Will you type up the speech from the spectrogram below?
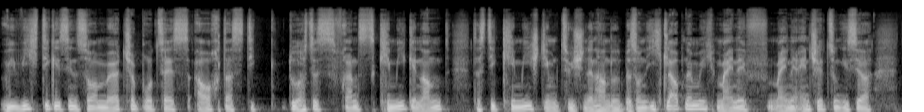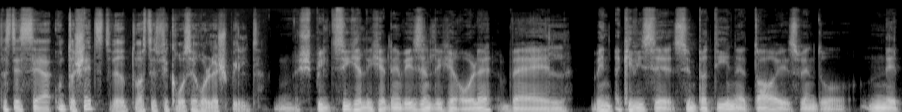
Wie wichtig ist in so einem Merger-Prozess auch, dass die, du hast es Franz Chemie genannt, dass die Chemie stimmt zwischen den handelnden Personen. Ich glaube nämlich, meine, meine Einschätzung ist ja, dass das sehr unterschätzt wird, was das für große Rolle spielt. Spielt sicherlich eine wesentliche Rolle, weil wenn eine gewisse Sympathie nicht da ist, wenn du nicht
